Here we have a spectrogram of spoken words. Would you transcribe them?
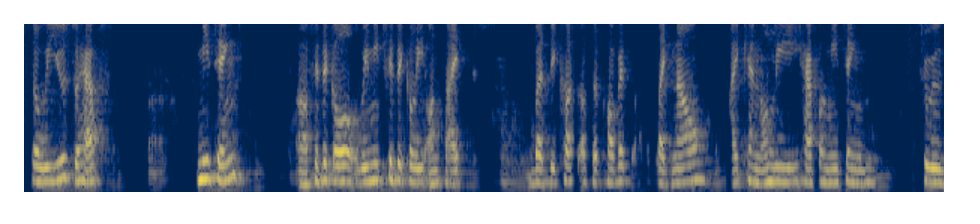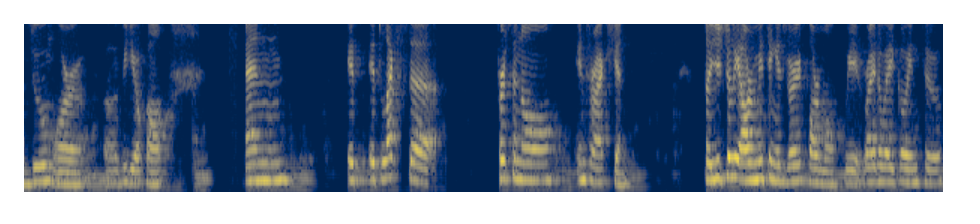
So we used to have uh, meetings, uh, physical. We meet physically on site, but because of the COVID, like now, I can only have a meeting through Zoom or a video call, and it it lacks the personal interaction so usually our meeting is very formal. We right away go into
